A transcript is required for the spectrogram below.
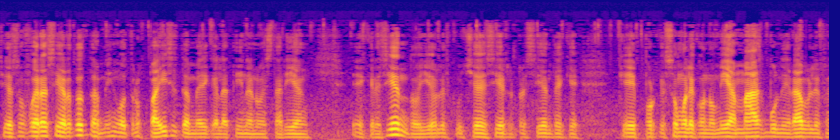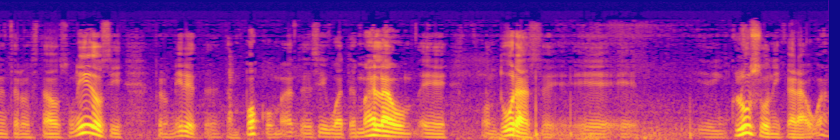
si eso fuera cierto, también otros países de América Latina no estarían creciendo. Yo le escuché decir al presidente que, que porque somos la economía más vulnerable frente a los Estados Unidos, y, pero mire, tampoco, es decir, Guatemala... Honduras, eh, eh, eh, incluso Nicaragua,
